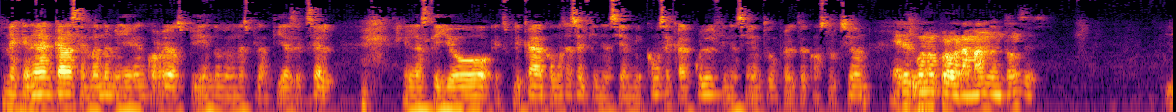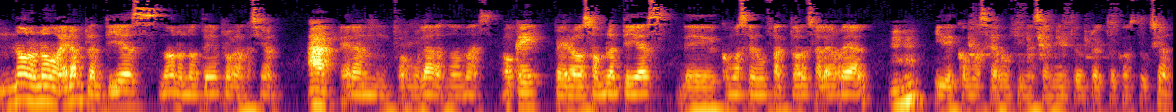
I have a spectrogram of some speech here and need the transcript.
me generan cada semana, me llegan correos pidiéndome unas plantillas de Excel en las que yo explicaba cómo se hace el financiamiento, cómo se calcula el financiamiento de un proyecto de construcción. ¿Eres bueno programando entonces? No, no, no, eran plantillas, no, no, no tenían programación. Ah. Eran formuladas nada más. Ok. Pero son plantillas de cómo hacer un factor de salario real uh -huh. y de cómo hacer un financiamiento de un proyecto de construcción.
